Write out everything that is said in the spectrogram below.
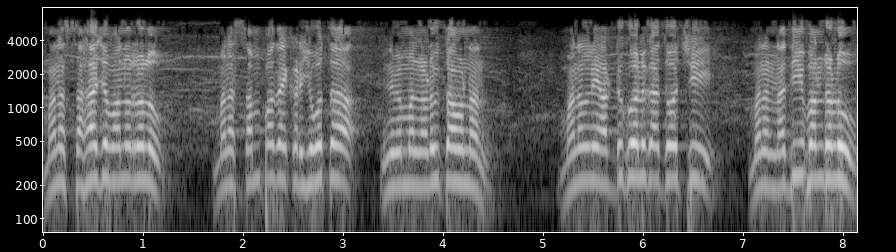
మన సహజ వనరులు మన సంపద ఇక్కడ యువత నేను మిమ్మల్ని అడుగుతా ఉన్నాను. మనల్ని అడ్డుగోలుగా దోచి మన నదీ వనరులు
